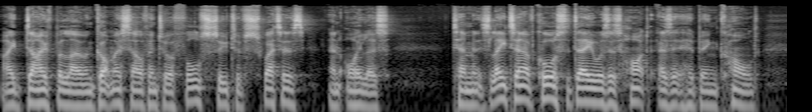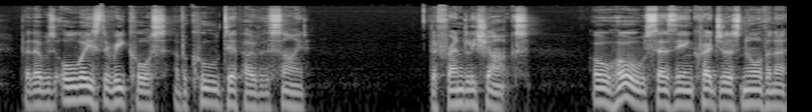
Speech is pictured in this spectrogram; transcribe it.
I dived below and got myself into a full suit of sweaters and oilers. Ten minutes later, of course, the day was as hot as it had been cold, but there was always the recourse of a cool dip over the side. The friendly sharks. Ho ho, says the incredulous northerner,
